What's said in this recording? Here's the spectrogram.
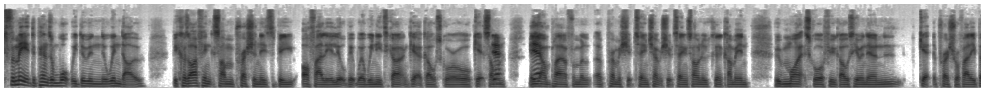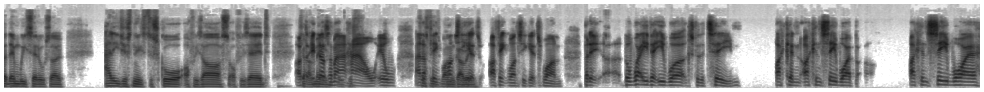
for me, it depends on what we do in the window because I think some pressure needs to be off Ali a little bit, where we need to go out and get a goal scorer or get someone, a Yeah. young player from a, a Premiership team, Championship team, someone who's going to come in who might score a few goals here and there and get the pressure off Ali. But then we said also, Ali just needs to score off his arse, off his head. Do it doesn't matter just- how he'll, and I think once he in. gets, I think once he gets one, but it, uh, the way that he works for the team, I can, I can see why, I can see why,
